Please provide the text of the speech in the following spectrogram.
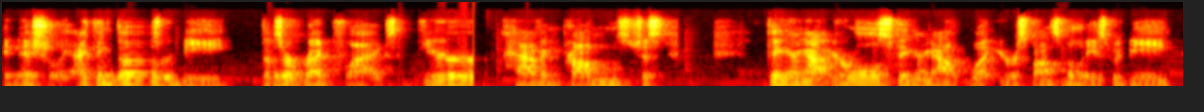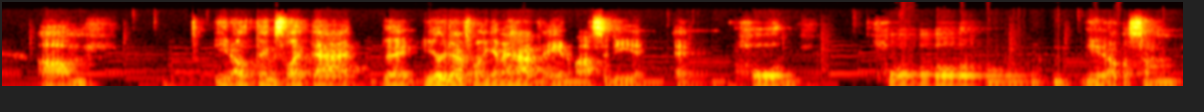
initially. I think those would be those are red flags. If you're having problems just figuring out your roles figuring out what your responsibilities would be um, you know things like that then you're definitely going to have animosity and, and hold hold you know some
